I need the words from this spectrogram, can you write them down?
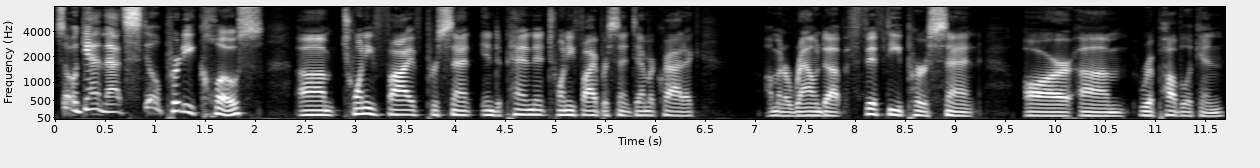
So again, that's still pretty close. Um, 25% independent, 25% Democratic. I'm going to round up 50% are um, Republican.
